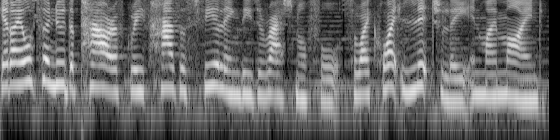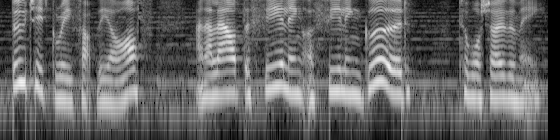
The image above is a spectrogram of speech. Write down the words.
Yet I also knew the power of grief has us feeling these irrational thoughts, so I quite literally, in my mind, booted grief up the arse and allowed the feeling of feeling good to wash over me.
